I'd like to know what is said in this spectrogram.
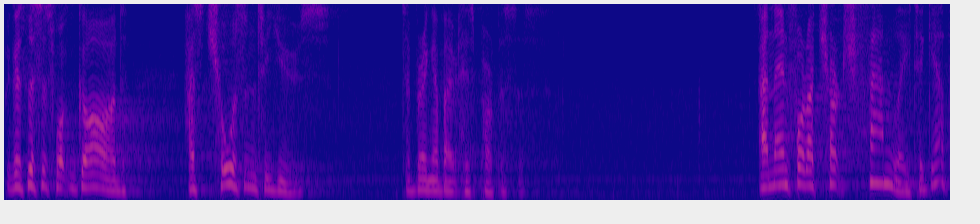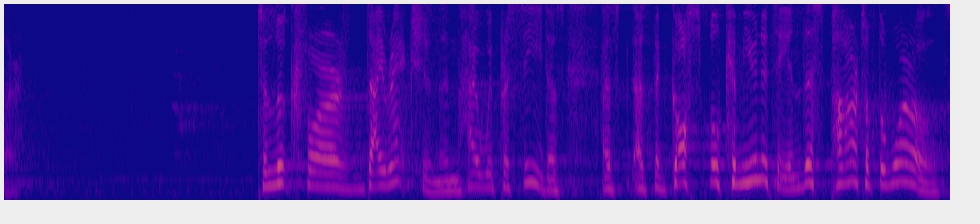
Because this is what God has chosen to use to bring about his purposes and then for a church family together. To look for direction in how we proceed as, as, as the gospel community in this part of the world.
